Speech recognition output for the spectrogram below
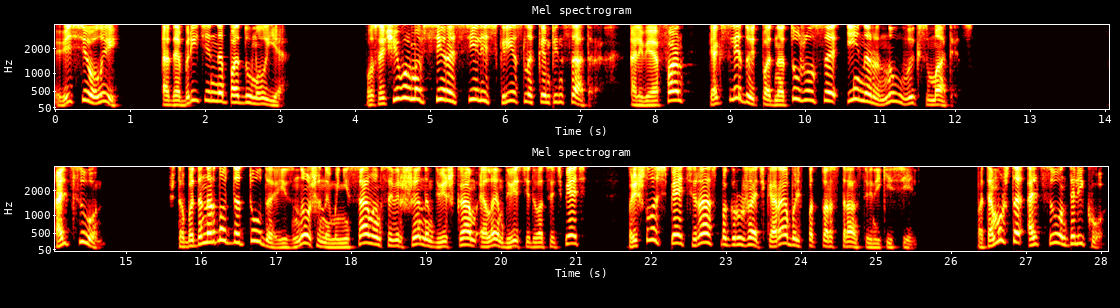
Веселый, одобрительно подумал я. После чего мы все расселись в креслах-компенсаторах, а как следует поднатужился и нырнул в X-матрицу. Альцион. Чтобы донырнуть до туда изношенным и не самым совершенным движкам ЛМ-225, пришлось пять раз погружать корабль в подпространственный кисель. Потому что Альцион далеко.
